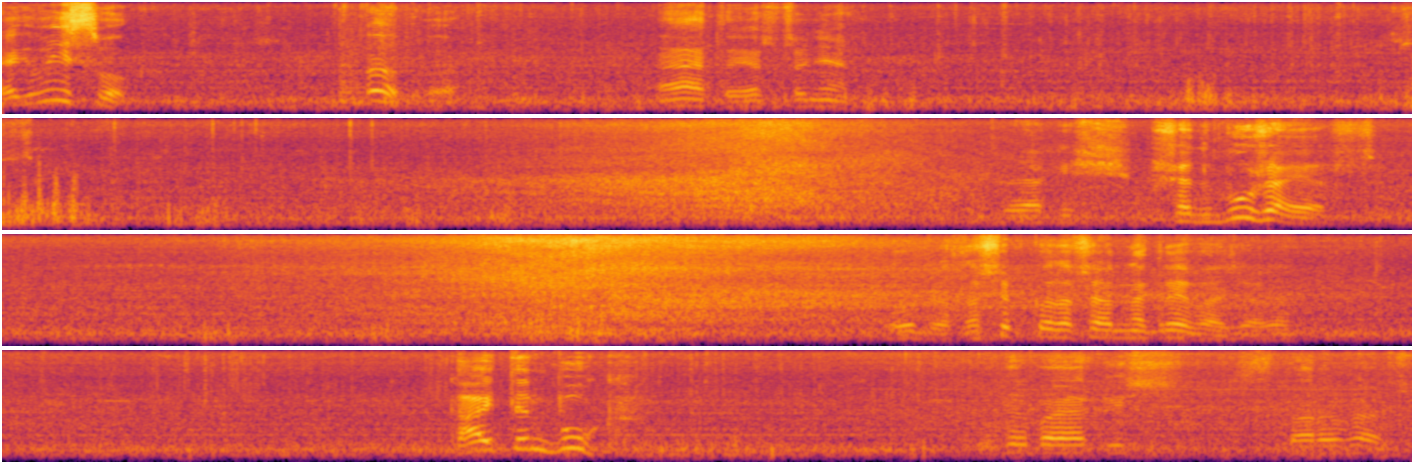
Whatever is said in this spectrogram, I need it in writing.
Jak Wisłok. O. A, to jeszcze nie. Jeszcze nie. To jakieś przedburze jeszcze. Dobra, za szybko zacząłem nagrywać, ale... Kaj ten Bóg. Tu chyba jakieś stare rzeczy.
